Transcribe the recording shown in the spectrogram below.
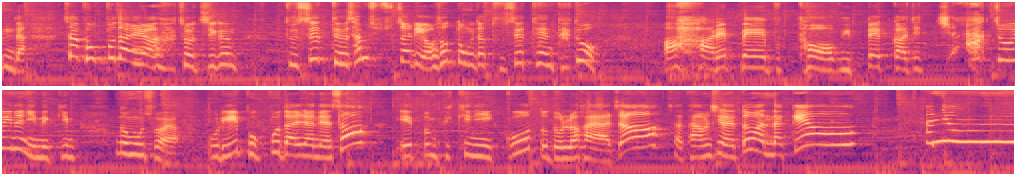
하셨습니다. 자, 복부 단련. 저 지금 두 세트, 30초짜리 여섯 동작 두 세트 했는데도 아, 아랫배부터 윗배까지 쫙 조이는 이 느낌 너무 좋아요. 우리 복부 단련해서 예쁜 비키니 입고 또 놀러 가야죠. 자, 다음 시간에 또 만날게요. 안녕!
